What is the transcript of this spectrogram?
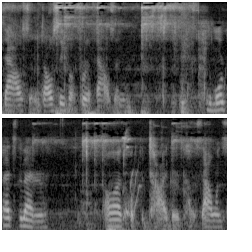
thousand. I'll save up for a thousand. The more pets, the better. I'll equip the tiger because that one's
